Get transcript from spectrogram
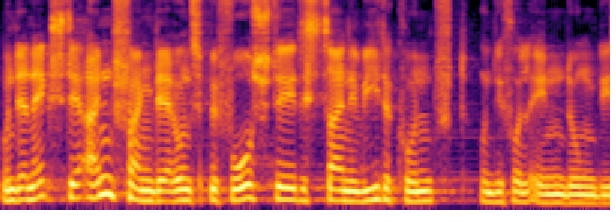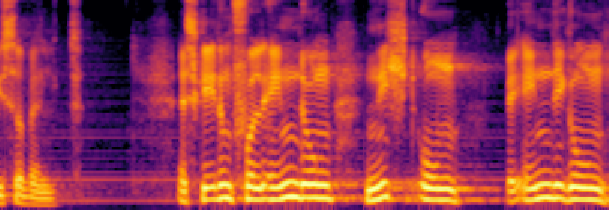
Und der nächste Anfang, der uns bevorsteht, ist seine Wiederkunft und die Vollendung dieser Welt. Es geht um Vollendung, nicht um Beendigung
